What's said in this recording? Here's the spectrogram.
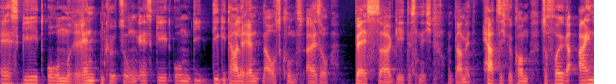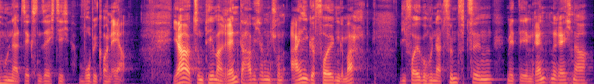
Es geht um Rentenkürzungen, es geht um die digitale Rentenauskunft. Also besser geht es nicht. Und damit herzlich willkommen zur Folge 166 Wobig on Air. Ja, zum Thema Rente habe ich ja nun schon einige Folgen gemacht. Die Folge 115 mit dem Rentenrechner,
